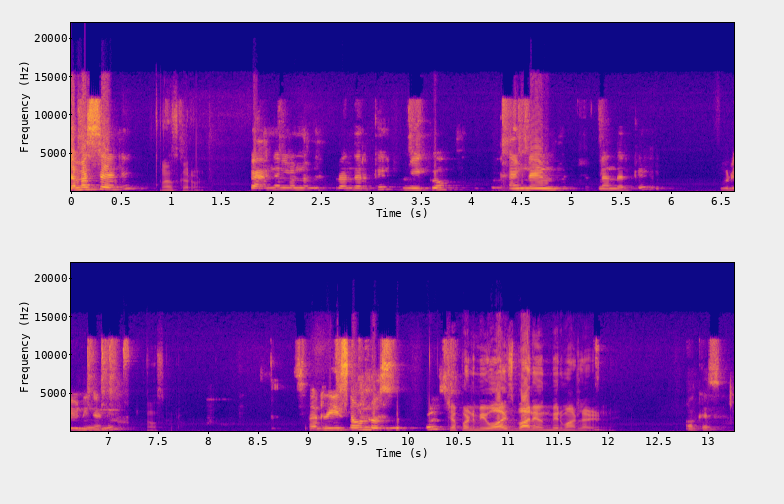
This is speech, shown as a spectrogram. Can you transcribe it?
నమస్తే అండి. నమస్కారం అండి. ప్యానెల్ ఉన్న మిత్రులందరికీ మీకు టైం నైన్ ప్రేక్షకులందరికీ గుడ్ ఈవినింగ్ అండి. నమస్కారం. సార్ రీసౌండ్ వస్తుంది. చెప్పండి మీ వాయిస్ బాగానే ఉంది మీరు మాట్లాడండి. Okay sir.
